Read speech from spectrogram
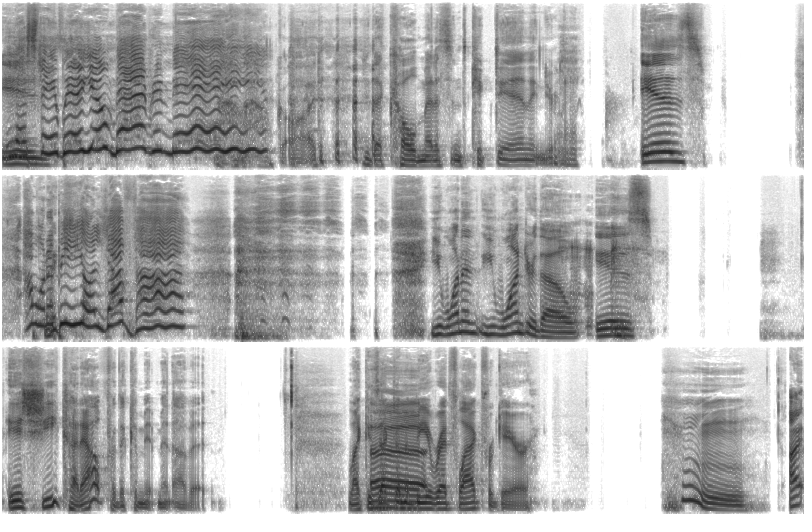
Leslie, is- will you marry me? Oh God, that cold medicine's kicked in, and you're is I want to be your lover. you want to you wonder though is is she cut out for the commitment of it? Like, is that going to Uh, be a red flag for Gare? Hmm. I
